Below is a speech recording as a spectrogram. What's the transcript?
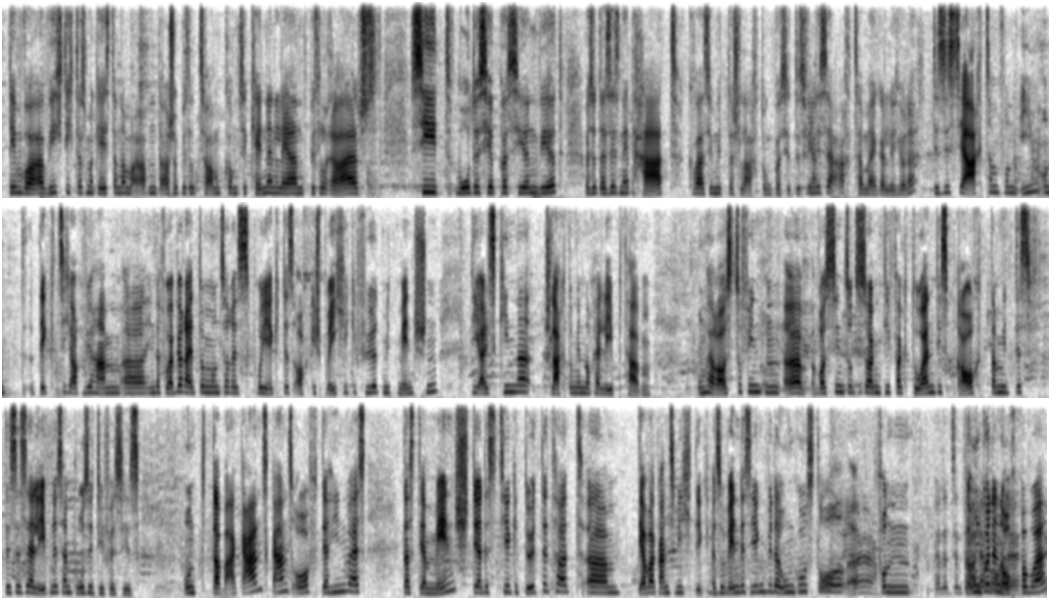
Dem war auch wichtig, dass man gestern am Abend auch schon ein bisschen zusammenkommt, sie kennenlernt, ein bisschen ratscht, sieht, wo das hier passieren wird. Also dass es nicht hart quasi mit der Schlachtung passiert. Das finde Ja. ich sehr achtsam eigentlich, oder? Das ist sehr achtsam von ihm und deckt sich auch. Wir haben äh, in der Vorbereitung unseres Projektes auch Gespräche geführt mit Menschen, die als Kinder Schlachtungen noch erlebt haben, um herauszufinden, äh, was sind sozusagen die Faktoren, die es braucht, damit das, dieses Erlebnis ein positives ist. Und da war ganz, ganz oft der Hinweis, dass der Mensch, der das Tier getötet hat, ähm, der war ganz wichtig. Also wenn das irgendwie der Ungustel äh, von Ja, der, der ungute Nachbar war,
